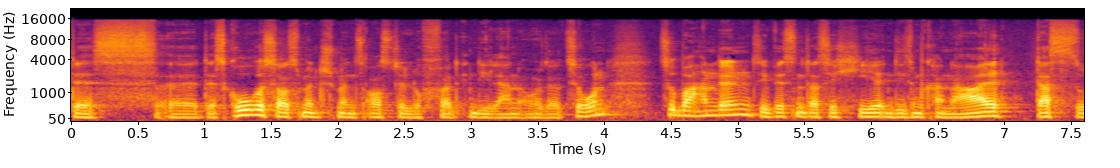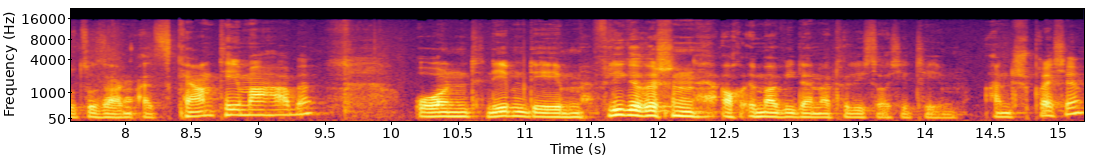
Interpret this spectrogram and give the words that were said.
des, äh, des Crew-Resource-Managements aus der Luftfahrt in die Lernorganisation zu behandeln. Sie wissen, dass ich hier in diesem Kanal das sozusagen als Kernthema habe und neben dem Fliegerischen auch immer wieder natürlich solche Themen anspreche.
